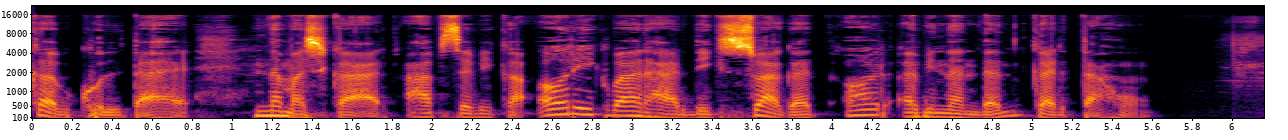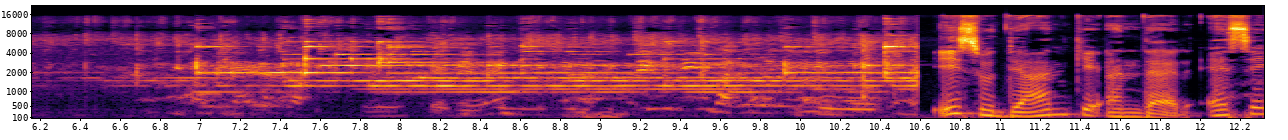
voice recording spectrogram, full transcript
कब खुलता है। नमस्कार, आप सभी का और एक बार हार्दिक स्वागत और अभिनंदन करता हूँ। इस उद्यान के अंदर ऐसे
